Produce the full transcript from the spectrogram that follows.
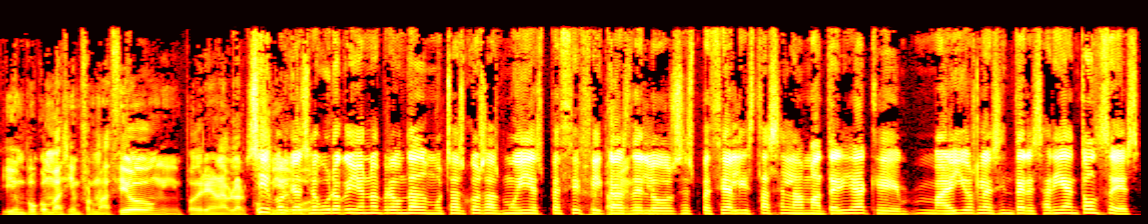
y un poco más de información y podrían hablar Sí, conmigo. porque seguro que yo no he preguntado muchas cosas muy específicas de los especialistas en la materia que a ellos les interesaría. Entonces,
